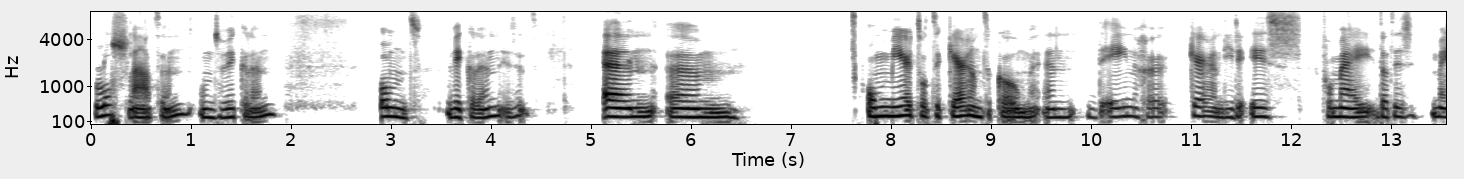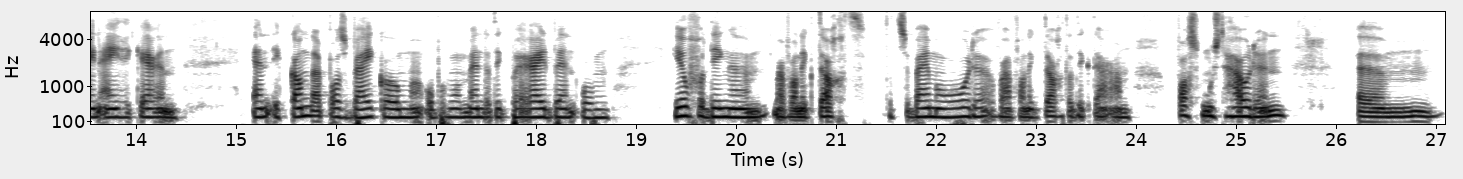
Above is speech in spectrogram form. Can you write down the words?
loslaten, ontwikkelen. Ontwikkelen is het. En um, om meer tot de kern te komen. En de enige kern die er is voor mij, dat is mijn eigen kern. En ik kan daar pas bij komen op het moment dat ik bereid ben om heel veel dingen waarvan ik dacht dat ze bij me hoorden, waarvan ik dacht dat ik daaraan vast moest houden. Um,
